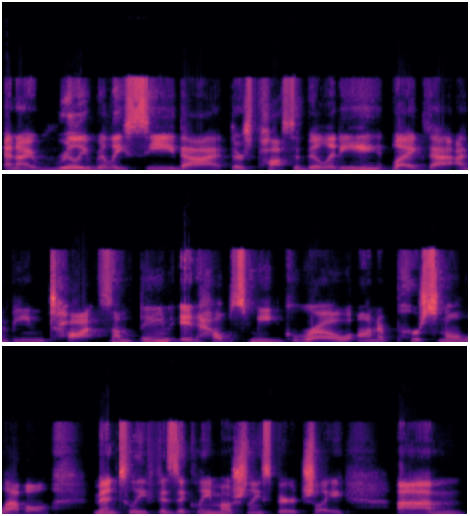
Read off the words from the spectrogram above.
and I really, really see that there's possibility, like that I'm being taught something, it helps me grow on a personal level, mentally, physically, emotionally, spiritually. Um,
